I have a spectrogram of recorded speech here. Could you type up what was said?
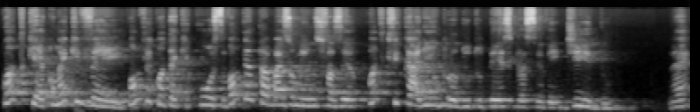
Quanto que é? Como é que vem? Vamos ver quanto é que custa? Vamos tentar mais ou menos fazer quanto que ficaria um produto desse para ser vendido, né?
